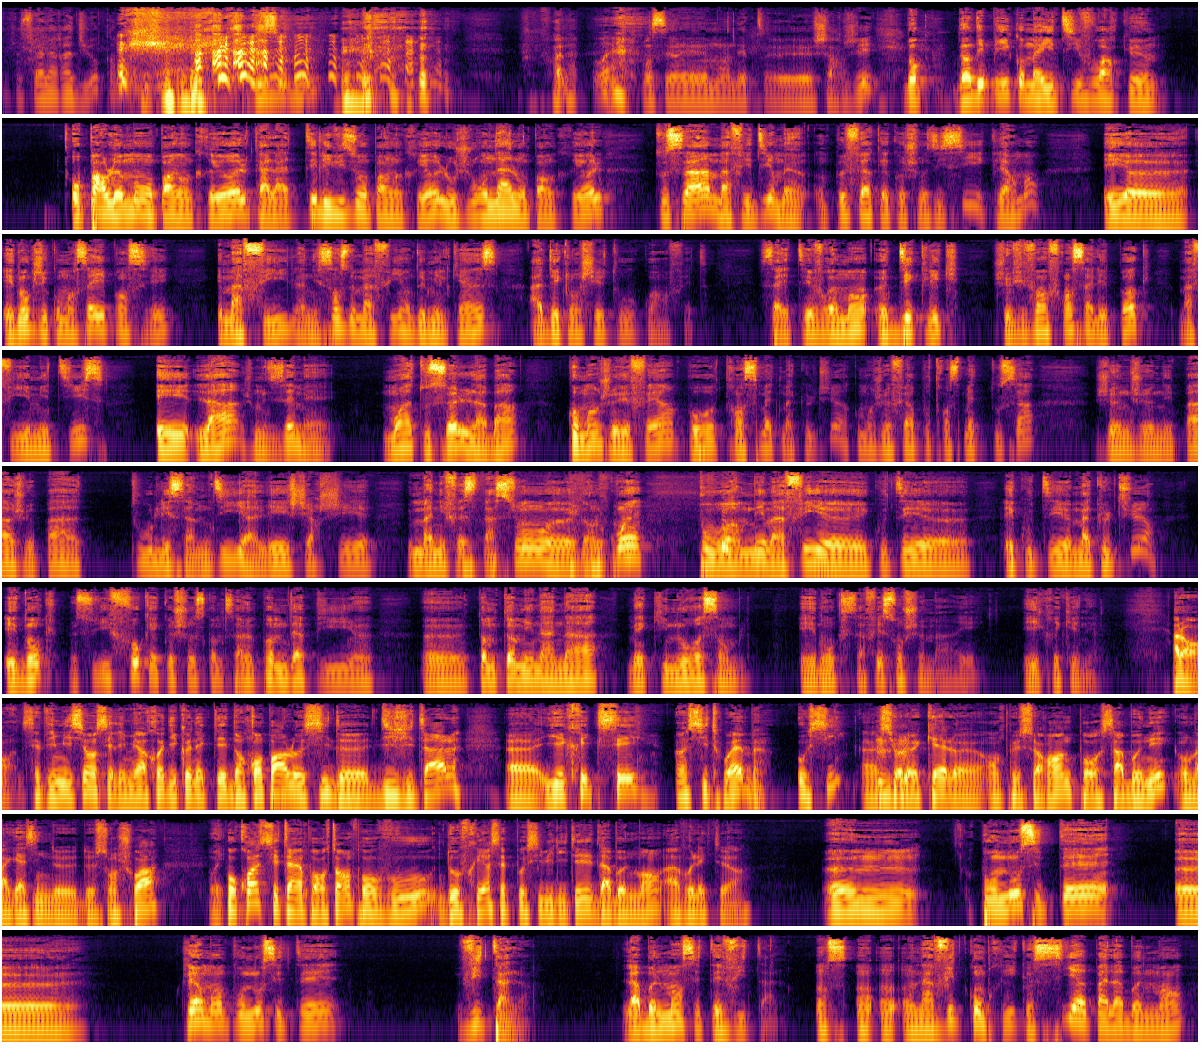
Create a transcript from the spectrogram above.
je suis à la radio quand même. voilà. Je pensais vraiment être euh, chargé. Donc, dans des pays comme Haïti, voir que au Parlement, on parle en créole, qu'à la télévision, on parle en créole, au journal, on parle en créole, tout ça m'a fait dire, mais on peut faire quelque chose ici, clairement. Et, euh, et donc, j'ai commencé à y penser. Et ma fille, la naissance de ma fille en 2015, a déclenché tout, quoi, en fait. Ça a été vraiment un déclic je vivais en France à l'époque, ma fille est métisse, et là, je me disais, mais moi tout seul là-bas, comment je vais faire pour transmettre ma culture? Comment je vais faire pour transmettre tout ça? Je, je n'ai pas, je vais pas tous les samedis aller chercher une manifestation euh, dans le coin pour emmener ma fille euh, écouter, euh, écouter ma culture. Et donc, je me suis dit, il faut quelque chose comme ça, un pomme d'api, un Tom Tom et Nana, mais qui nous ressemble. Et donc, ça fait son chemin et, et écrit qu'est né. Alors, cette émission, c'est les mercredis connectés, donc on parle aussi de digital. Euh, il écrit que c'est un site web aussi, euh, sur mhm. lequel euh, on peut se rendre pour s'abonner au magazine de, son choix. Pourquoi c'était important pour vous d'offrir cette possibilité d'abonnement à vos lecteurs? Pour nous, c'était... clairement, pour nous, c'était vital. L'abonnement, c'était vital. on, a vite compris que s'il n'y a pas l'abonnement,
